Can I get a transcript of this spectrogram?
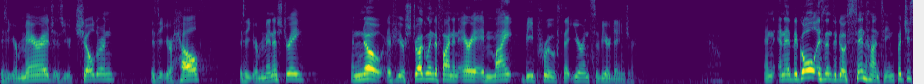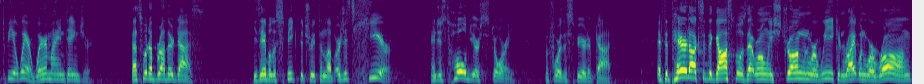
Is it your marriage? Is it your children? Is it your health? Is it your ministry? And note, if you're struggling to find an area, it might be proof that you're in severe danger. And, and the goal isn't to go sin hunting, but just to be aware where am I in danger? That's what a brother does. He's able to speak the truth in love, or just hear and just hold your story before the Spirit of God. If the paradox of the gospel is that we're only strong when we're weak and right when we're wrong,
